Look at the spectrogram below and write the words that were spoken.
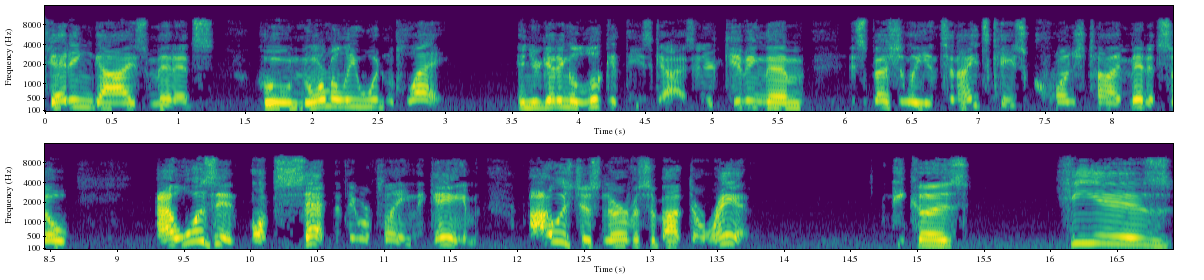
getting guys minutes who normally wouldn't play. And you're getting a look at these guys, and you're giving them, especially in tonight's case, crunch time minutes. So I wasn't upset that they were playing the game. I was just nervous about Durant because he is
